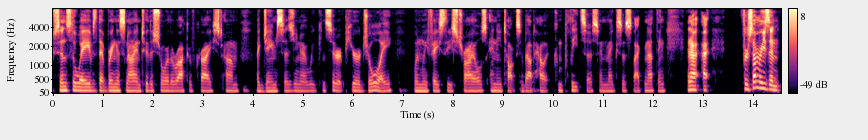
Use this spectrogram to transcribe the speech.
sends the waves that bring us nigh unto the shore, of the rock of Christ. Um, like James says, you know, we consider it pure joy when we face these trials, and he talks about how it completes us and makes us lack nothing. And I, I for some reason,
